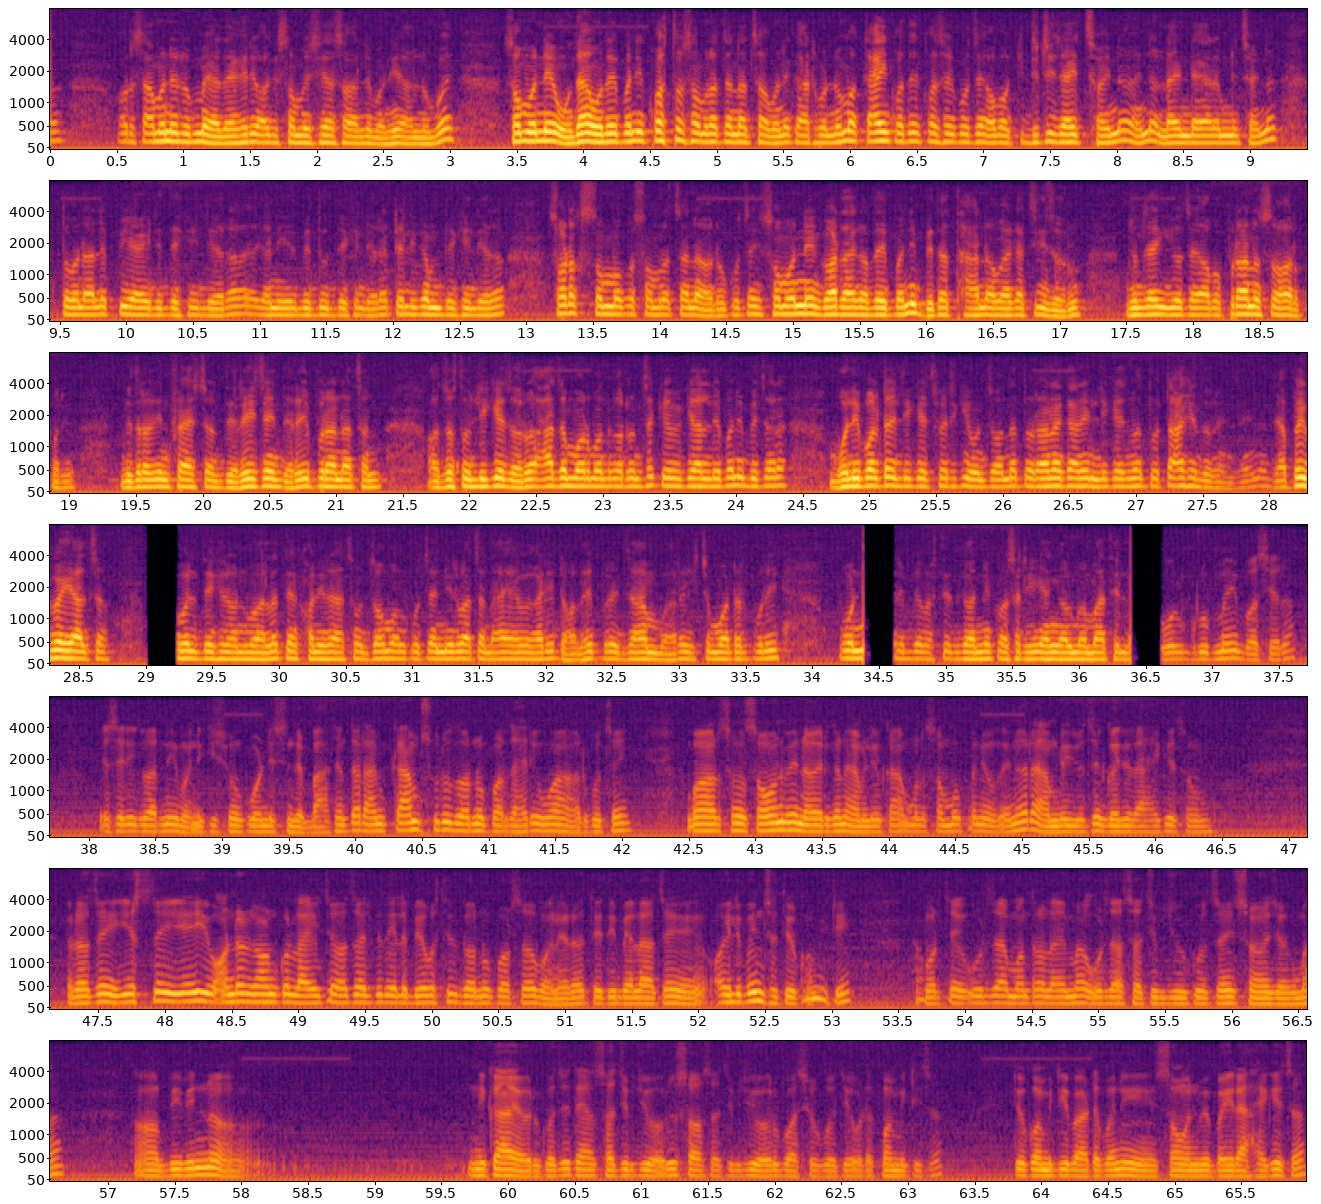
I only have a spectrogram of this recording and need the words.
अरू सामान्य रूपमा हेर्दाखेरि अघि समस्या सरले भनिहाल्नुभयो। समन्वय हुँदा हुँदै पनि कस्तो संरचना छ भने काठमाडौँमा? काहीँ कतै कसैको चाहिँ अब डिजिटाइज छैन होइन? लाइन डायग्राम नि छैन। त्यो हुनाले पिआइडीदेखि लिएर यानि विद्युतदेखि लिएर टेलिकमदेखि लिएर सडकसम्मको संरचनाहरूको चाहिँ समन्वय गर्दा गर्दै पनि भित्र थाहा नभएका चिजहरू जुन चाहिँ यो चाहिँ अब पुरानो सहर पऱ्यो भित्र इन्फ्रास्ट्रक्चर धेरै चाहिँ धेरै पुराना छन्। जस्तो लिकेजहरू आज मर्मत गर्नुहुन्छ केमिकलले पनि बिचरा भोलिपल्ट लिकेज फेरि के हुन्छ भन्दा त्यो राणाकालीन लिकेजमा त्यो टाँसिँदो रहेछ होइन? झ्याप्पै गइहाल्छ। तपाईँले देखिरहनु होला त्यहाँ खनिरहेको छौँ जमलको चाहिँ निर्वाचन आए अगाडि ढलै पुरै जाम भएर स्टमटर पुरै पोर्ने व्यवस्थित गर्ने कसरी एङ्गलमा माथि होल ग्रुपमै बसेर यसरी गर्ने भन्ने किसिमको कोर्डिनेसन चाहिँ भएको छैन तर हामी काम सुरु गर्नु पर्दाखेरि उहाँहरूको चाहिँ उहाँहरूसँग समन्वय नगरिकन हामीले यो काम गर्न सम्भव पनि हुँदैन र हामीले यो चाहिँ गरिराखेकै छौँ। र चाहिँ यस्तै यही अन्डरग्राउन्डको लागि चाहिँ अझ अलिकति यसले व्यवस्थित गर्नुपर्छ भनेर त्यति बेला चाहिँ अहिले पनि छ त्यो कमिटी। हाम्रो चाहिँ ऊर्जा मन्त्रालयमा ऊर्जा सचिवज्यूको चाहिँ संयोजकमा विभिन्न निकायहरूको चाहिँ त्यहाँ सचिवज्यूहरू सहसचिवज्यूहरू बसेको चाहिँ एउटा कमिटी छ। त्यो कमिटीबाट पनि समन्वय भइराखेकै छ।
